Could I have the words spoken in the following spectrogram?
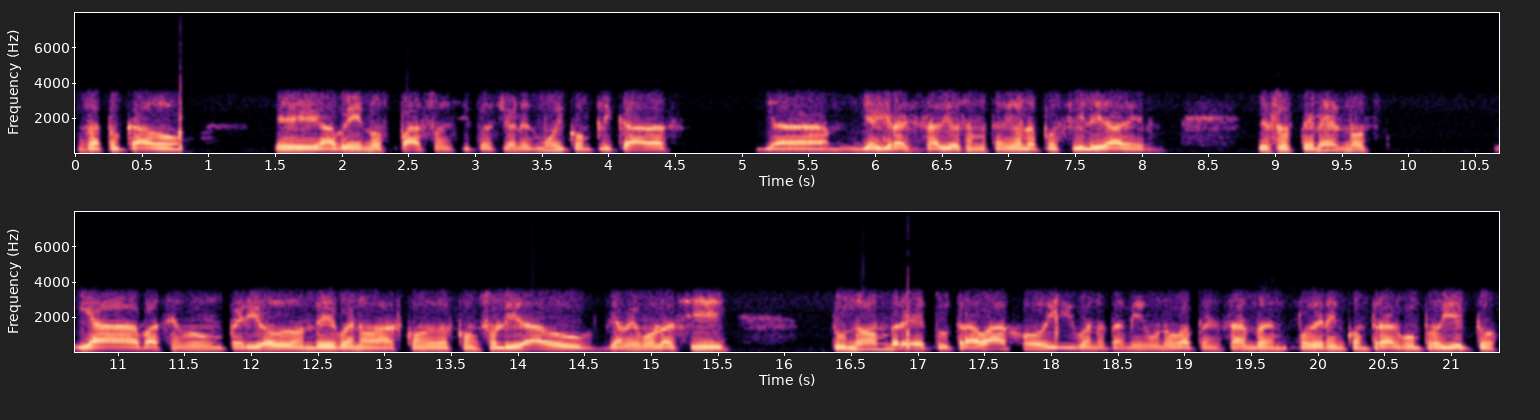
Nos ha tocado eh, abrirnos paso en situaciones muy complicadas. Ya, ya gracias a Dios hemos tenido la posibilidad de, de sostenernos ya vas en un periodo donde, bueno, has consolidado, llamémoslo así, tu nombre, tu trabajo y bueno, también uno va pensando en poder encontrar algún proyecto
